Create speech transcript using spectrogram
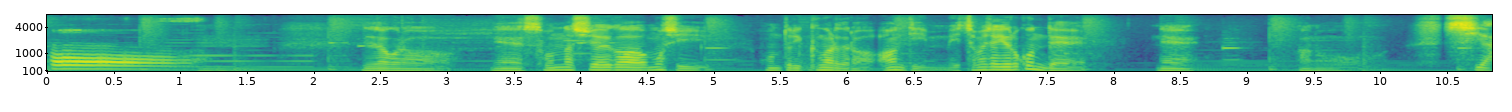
おーうん、でだから、ね、そんな試合がもし本当に組まれたら、アンディめちゃめちゃ喜んで、ね、あの、試合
